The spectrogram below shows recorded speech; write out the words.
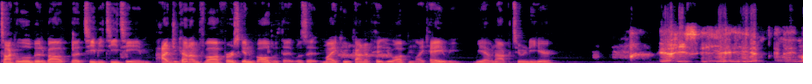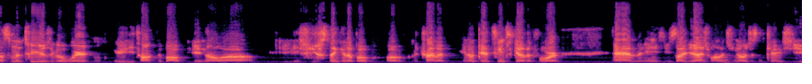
talk a little bit about the TBT team. How did you kind of uh, first get involved with it? Was it Mike who kind of hit you up and like, hey, we, we have an opportunity here? Yeah, he's he, he, hit, he must have been two years ago where he talked about you know uh, he, he was thinking about of trying to you know get a team together for it, and he's like, yeah, I just want to let you know just in case you,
